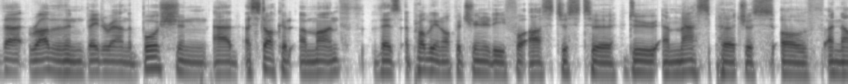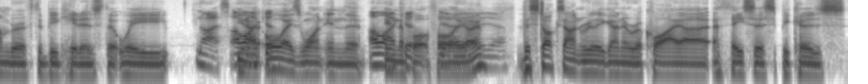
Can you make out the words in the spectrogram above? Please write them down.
that rather than beat around the bush and add a stock a month, there's probably an opportunity for us just to do a mass purchase of a number of the big hitters that we Nice. I you like know, it. always want in the I like in the it. portfolio. Yeah, yeah, yeah. The stocks aren't really going to require a thesis because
